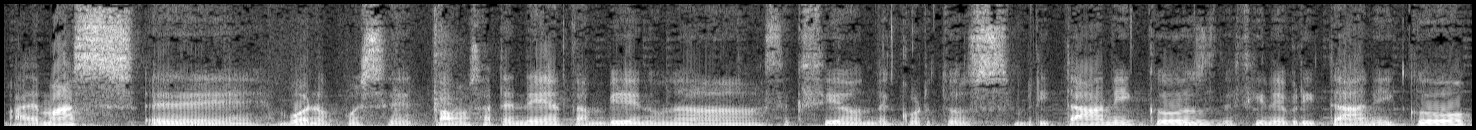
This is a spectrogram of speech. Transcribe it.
además, eh, bueno, pues eh, vamos a tener también una sección de cortos británicos, de cine británico,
